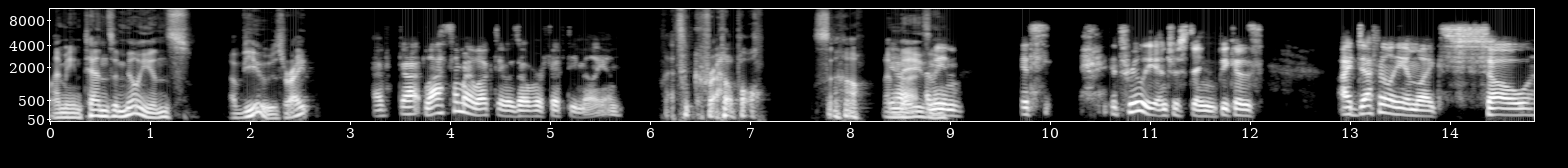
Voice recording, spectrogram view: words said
I mean, tens of millions of views, right? I've got last time I looked, it was over fifty million. That's incredible. So amazing. Yeah, I mean, it's it's really interesting because I definitely am like so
